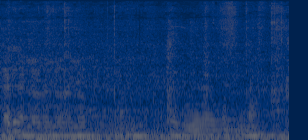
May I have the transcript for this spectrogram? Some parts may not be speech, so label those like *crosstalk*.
no.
